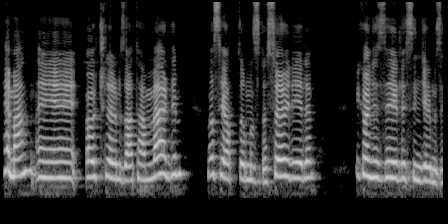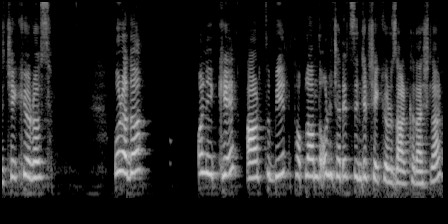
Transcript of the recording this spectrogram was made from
Hemen eee ölçülerimi zaten verdim. Nasıl yaptığımızı da söyleyelim. İlk önce zehirli zincirimizi çekiyoruz. Burada 12 artı 1 toplamda 13 adet zincir çekiyoruz arkadaşlar.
